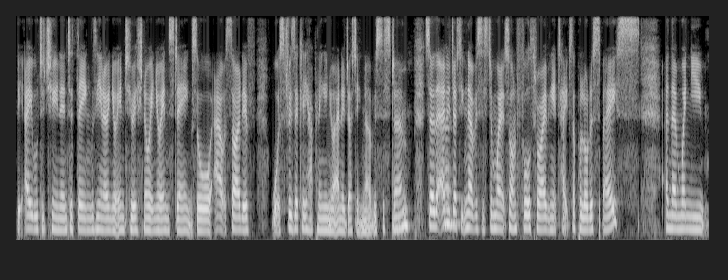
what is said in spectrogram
be able to tune into things, you know, in your intuition or in your instincts or outside of what's physically happening in your energetic nervous system. So the energetic mm. nervous system, when it's on full thriving, it takes up a lot of space. And then when you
